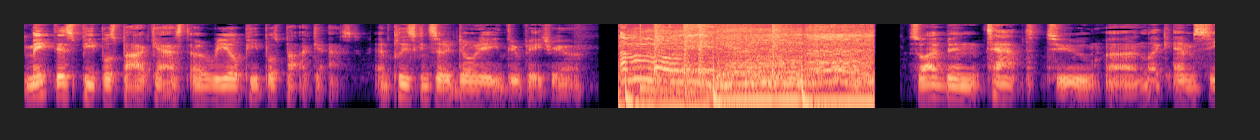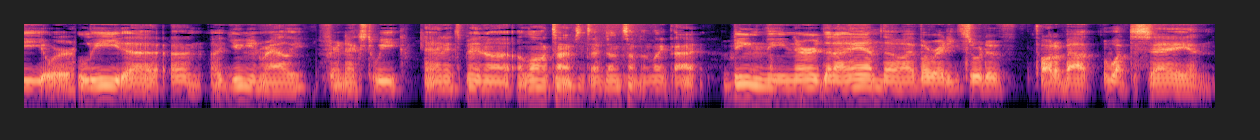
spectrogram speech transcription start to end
make this People's Podcast a real People's Podcast. And please consider donating through Patreon. So I've been tapped to uh, like MC or lead a, a, a, union rally for next week, and it's been a, a long time since I've done something like that. Being the nerd that I am, though, I've already sort of thought about what to say and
